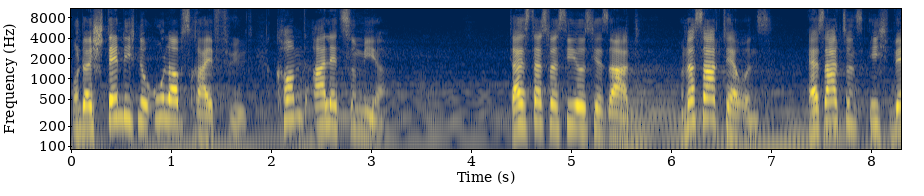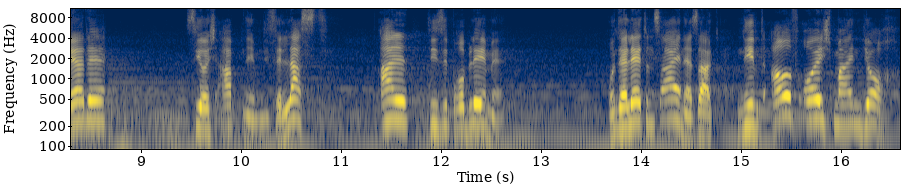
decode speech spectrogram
und euch ständig nur urlaubsreif fühlt, kommt alle zu mir. Das ist das, was Jesus hier sagt. Und das sagt er uns. Er sagt uns, ich werde sie euch abnehmen, diese Last, all diese Probleme. Und er lädt uns ein, er sagt, nehmt auf euch mein Joch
